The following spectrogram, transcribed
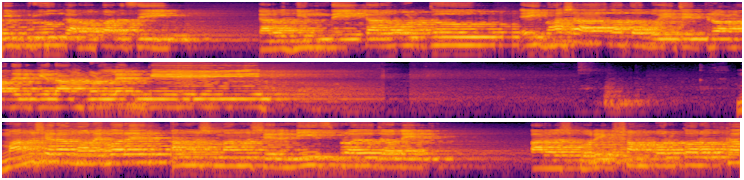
হিব্রু, কারও পারসি কারও হিন্দি, কারও উর্দু। এই ভাষাগত বৈচিত্র্য আমাদেরকে দান করলেন কে? মানুষেরা মনে করে, মানুষ মানুষের নিজ প্রয়োজনে পারস্পরিক সম্পর্ক রক্ষা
